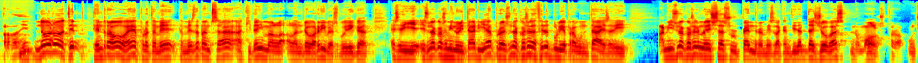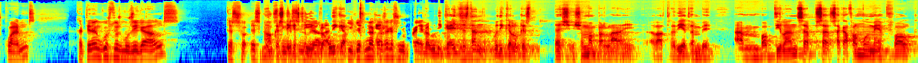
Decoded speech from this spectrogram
perdonin, No, no, ten, tens raó, eh? però també també has de pensar, aquí tenim l'Andreu Arribas, vull dir que, és a dir, és una cosa minoritària, però és una cosa que de fet et volia preguntar, és a dir, a mi és una cosa que no deixa de sorprendre'm, és la quantitat de joves, no molts, però uns quants, que tenen gustos musicals que so, és No, que sí, que sí, però vull dir que... i que és una cosa que sorprèn. Però vull dir que ells estan... Vull dir que, el que és, això, això en vam parlar l'altre dia també. Amb Bob Dylan s'agafa el moviment folk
